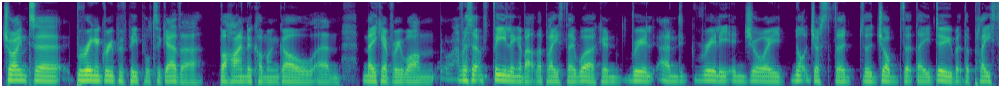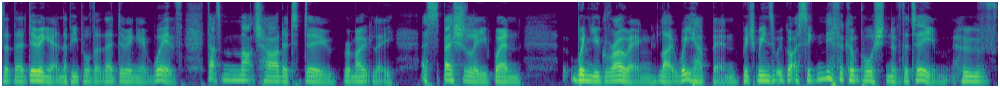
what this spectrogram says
trying to bring a group of people together behind a common goal and make everyone have a certain feeling about the place they work and really and really enjoy not just the the job that they do but the place that they're doing it and the people that they're doing it with. That's much harder to do remotely especially when when you're growing like we have been which means that we've got a significant portion of the team who've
